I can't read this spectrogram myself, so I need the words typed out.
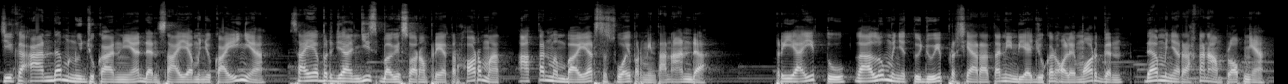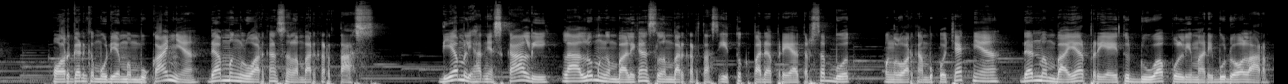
jika Anda menunjukkannya dan saya menyukainya, saya berjanji sebagai seorang pria terhormat akan membayar sesuai permintaan Anda. Pria itu lalu menyetujui persyaratan yang diajukan oleh Morgan dan menyerahkan amplopnya. Morgan kemudian membukanya dan mengeluarkan selembar kertas. Dia melihatnya sekali, lalu mengembalikan selembar kertas itu kepada pria tersebut, mengeluarkan buku ceknya, dan membayar pria itu 25.000 dolar.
